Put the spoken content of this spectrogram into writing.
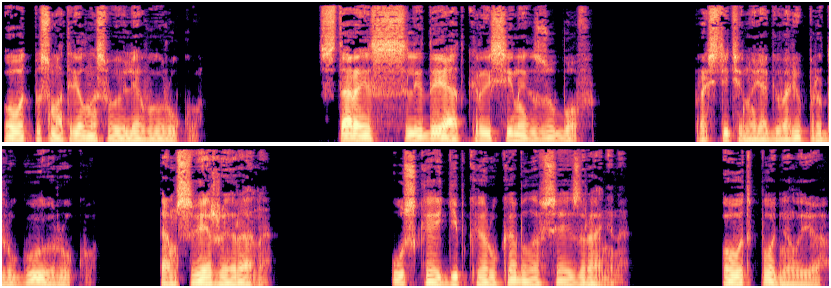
Овод посмотрел на свою левую руку. Старые следы от крысиных зубов. Простите, но я говорю про другую руку. Там свежая рана. Узкая гибкая рука была вся изранена. Овод поднял ее.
